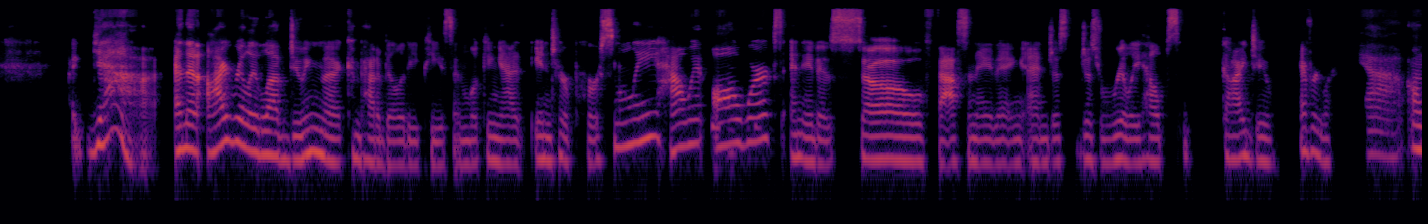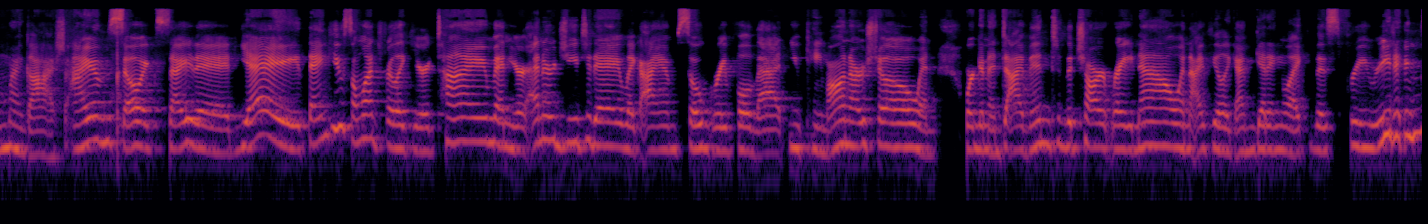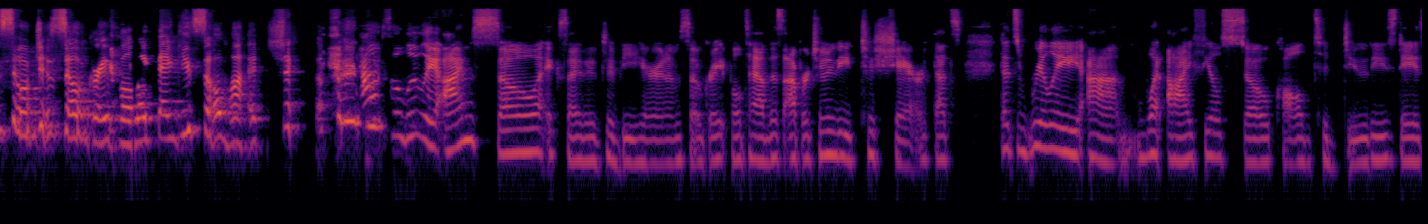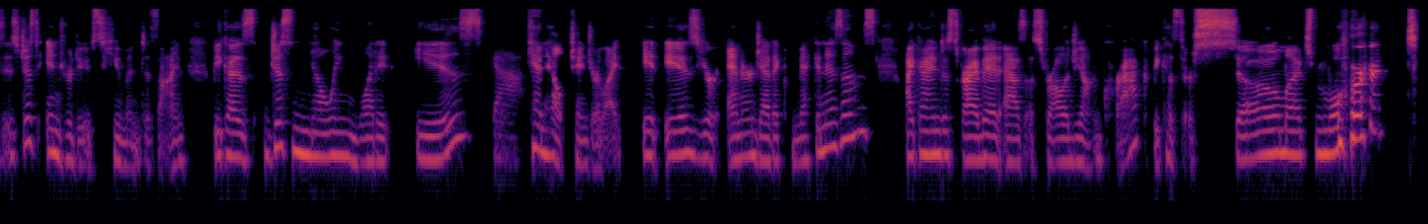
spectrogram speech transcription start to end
yeah. And then I really love doing the compatibility piece and looking at interpersonally how it all works. And it is so fascinating and just just really helps guide you everywhere. Yeah. Oh my gosh. I am so excited. Yay. Thank you so much for like your time and your energy today. Like I am so grateful that you came on our show and we're going to dive into the chart right now and I feel like I'm getting like this free reading so I'm just so grateful. Like thank you so much. Absolutely. I'm so excited to be here and I'm so grateful to have this opportunity to share. That's that's really um, what I feel so called to do these days is just introduce human design because just knowing what it is yeah. can help change your life. It is your energetic mechanisms. I kind of describe it as astrology on crack because there's so much more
